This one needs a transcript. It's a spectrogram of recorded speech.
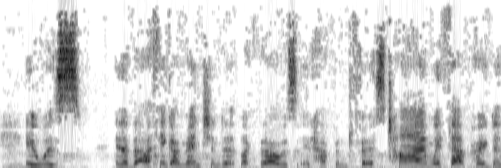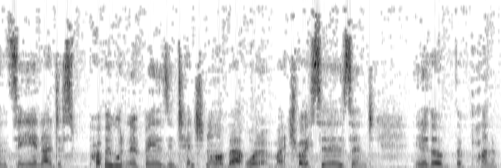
it, it was. You know, that I think I mentioned it, like that I was, it happened first time with that pregnancy, and I just probably wouldn't have been as intentional about what my choices and, you know, the, the plan of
